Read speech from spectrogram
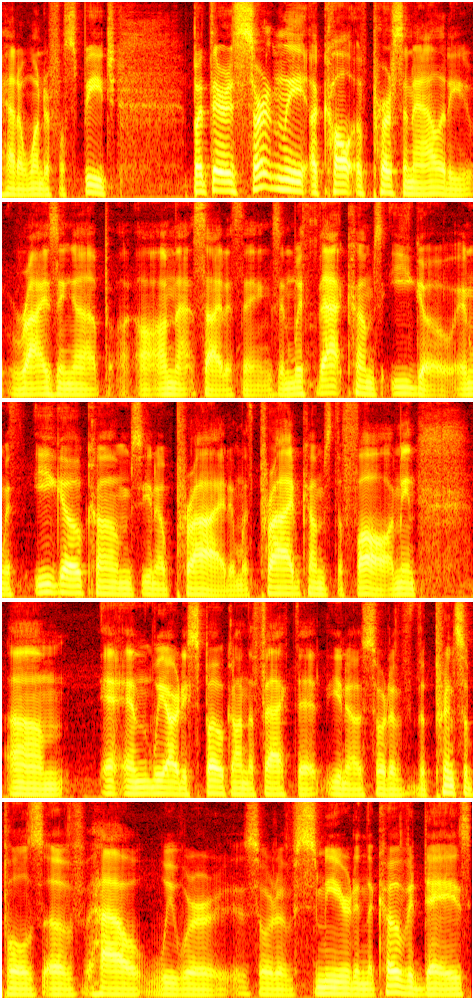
had a wonderful speech. But there is certainly a cult of personality rising up uh, on that side of things, and with that comes ego, and with ego comes you know pride, and with pride comes the fall. I mean. Um, and we already spoke on the fact that you know sort of the principles of how we were sort of smeared in the covid days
